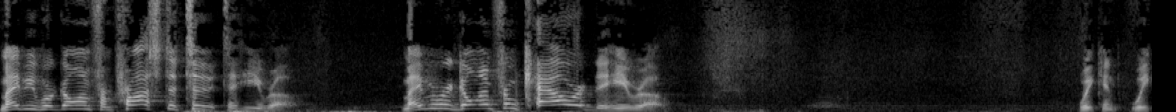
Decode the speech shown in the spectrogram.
Maybe we're going from prostitute to hero. Maybe we're going from coward to hero. We can, we,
